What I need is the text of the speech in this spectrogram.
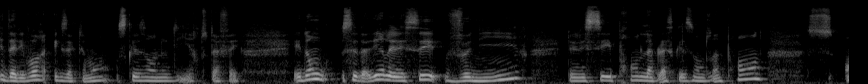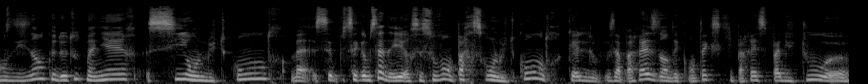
et d'aller voir exactement ce qu'elles ont à nous dire, tout à fait. Et donc, c'est-à-dire les laisser venir, les laisser prendre la place qu'elles ont besoin de prendre, en se disant que de toute manière, si on lutte contre, ben c'est comme ça d'ailleurs, c'est souvent parce qu'on lutte contre qu'elles apparaissent dans des contextes qui paraissent pas du tout euh,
